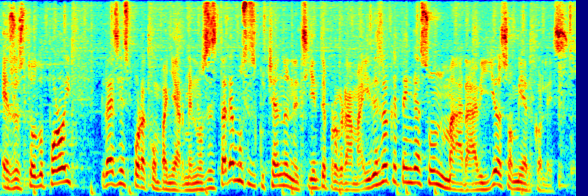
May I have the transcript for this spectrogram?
Eso es todo por hoy. Gracias por acompañarme. Nos estaremos escuchando en el siguiente programa y deseo que tengas un maravilloso miércoles.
